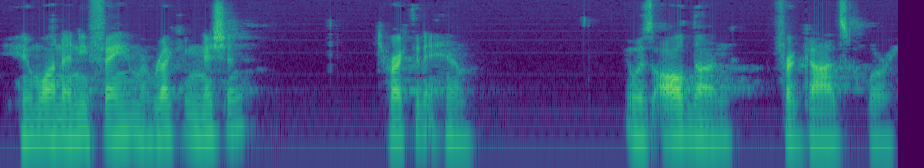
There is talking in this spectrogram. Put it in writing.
He didn't want any fame or recognition directed at him. It was all done for God's glory.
